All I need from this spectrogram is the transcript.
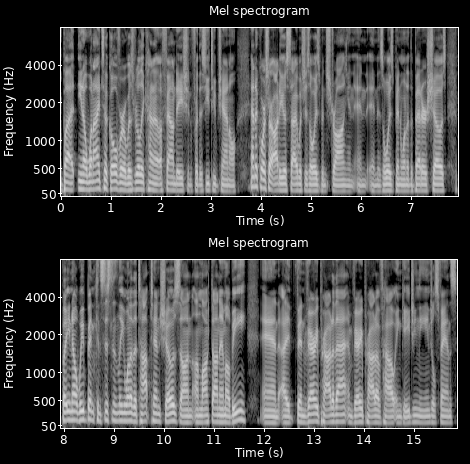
but you know when i took over it was really kind of a foundation for this youtube channel and of course our audio side which has always been strong and, and, and has always been one of the better shows. But you know we've been consistently one of the top 10 shows on, on locked on mlb and i've been very proud of that and very proud of how engaging the angels fans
